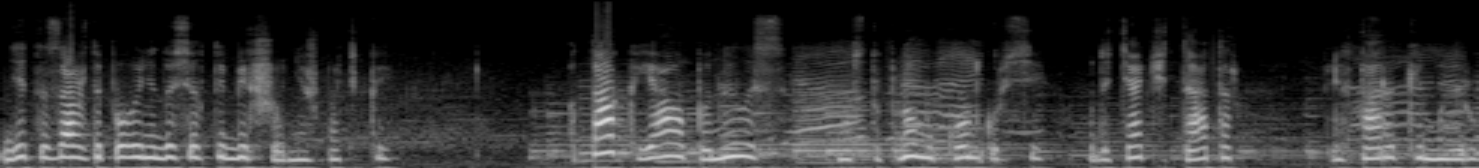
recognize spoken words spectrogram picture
діти завжди повинні досягти більшого, ніж батьки. Отак я опинилась на вступному конкурсі у дитячий театр Ліхтарики миру.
